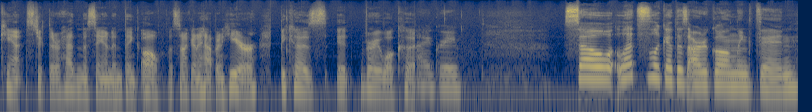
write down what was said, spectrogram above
can't stick their head in the sand and think, oh, it's not going to happen here, because it very well could. I agree. So let's look at this article on LinkedIn.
